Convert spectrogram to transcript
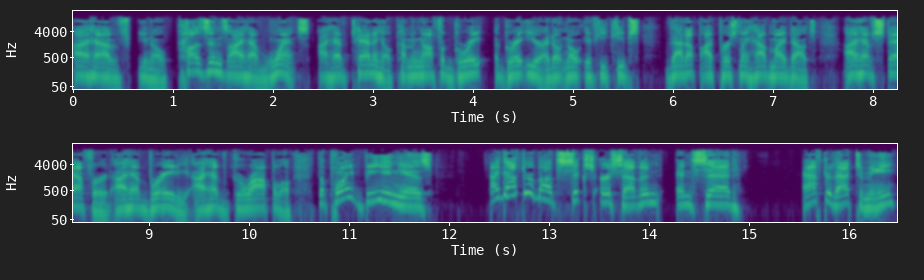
I have you know Cousins. I have Wentz. I have Tannehill coming off a great a great year. I don't know if he keeps that up. I personally have my doubts. I have Stafford. I have Brady. I have Garoppolo. The point being is, I got through about six or seven and said, after that, to me,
